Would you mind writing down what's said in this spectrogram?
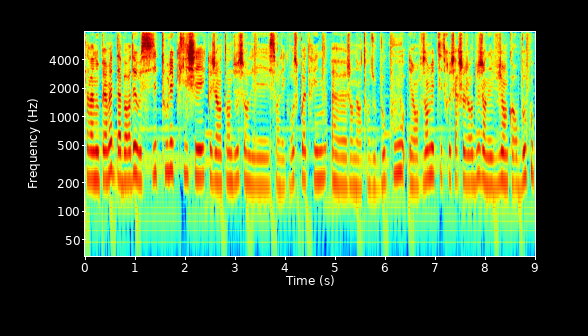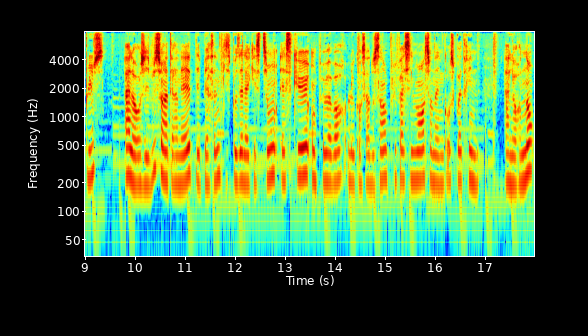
Ça va nous permettre d'aborder aussi tous les clichés que j'ai entendus sur les, sur les grosses poitrines. Euh, j'en ai entendu beaucoup et en faisant mes petites recherches aujourd'hui j'en ai vu encore beaucoup plus. Alors, j'ai vu sur internet des personnes qui se posaient la question est-ce que on peut avoir le cancer du sein plus facilement si on a une grosse poitrine? Alors non,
